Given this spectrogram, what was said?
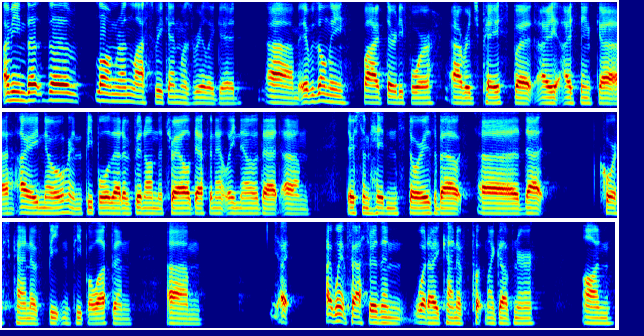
I mean, the the long run last weekend was really good. Um, it was only 534 average pace, but I I think uh, I know, and people that have been on the trail definitely know that um, there's some hidden stories about uh, that course kind of beating people up and um, I I went faster than what I kind of put my governor on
